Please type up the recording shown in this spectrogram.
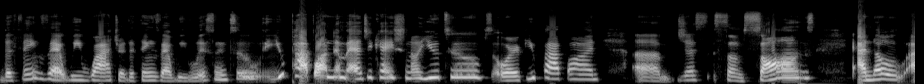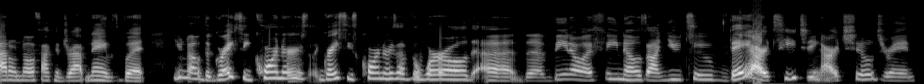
the things that we watch or the things that we listen to, you pop on them educational YouTubes, or if you pop on um, just some songs. I know I don't know if I can drop names, but you know the Gracie Corners, Gracie's Corners of the world, uh, the Bino and Finos on YouTube. They are teaching our children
